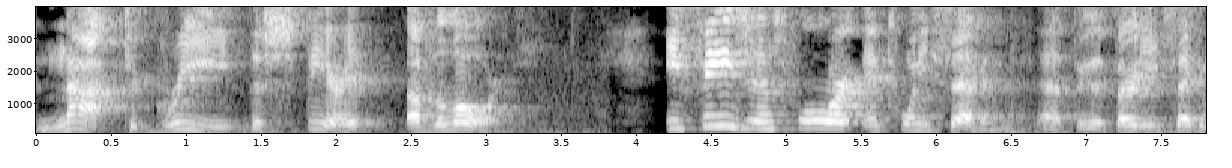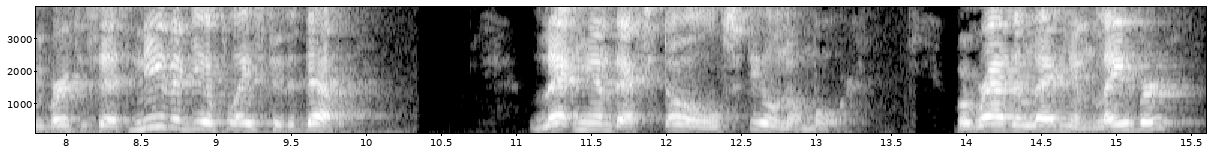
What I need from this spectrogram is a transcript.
not to grieve the Spirit of the Lord. Ephesians 4 and 27 uh, through the 32nd verse, it says, Neither give place to the devil. Let him that stole steal no more, but rather let him labor,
